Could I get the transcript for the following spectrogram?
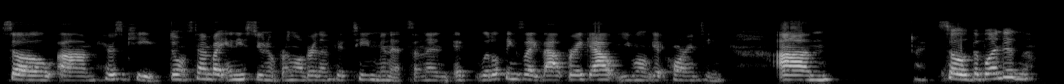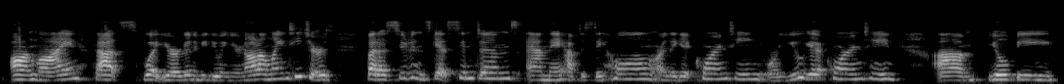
So um, here's a key. Don't stand by any student for longer than 15 minutes. And then if little things like that break out, you won't get quarantined. Um, so the blended online, that's what you're going to be doing. You're not online teachers, but as students get symptoms and they have to stay home or they get quarantined or you get quarantined, um, you'll be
